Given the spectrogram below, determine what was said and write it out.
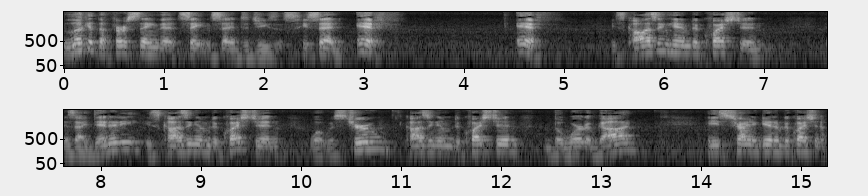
Look at the first thing that Satan said to Jesus. He said, If, if, he's causing him to question his identity, he's causing him to question what was true, causing him to question the word of God. He's trying to get him to question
